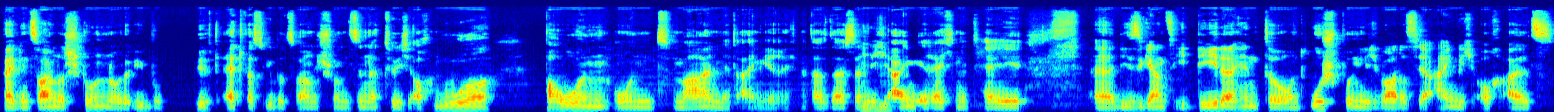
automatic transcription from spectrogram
bei den 200 Stunden oder über, etwas über 200 Stunden sind natürlich auch nur Bauen und Malen mit eingerechnet. Also da ist ja mhm. nicht eingerechnet, hey, äh, diese ganze Idee dahinter und ursprünglich war das ja eigentlich auch als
